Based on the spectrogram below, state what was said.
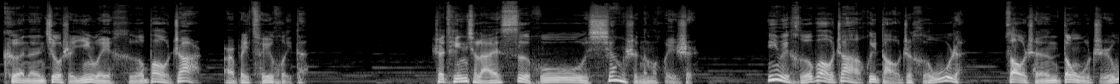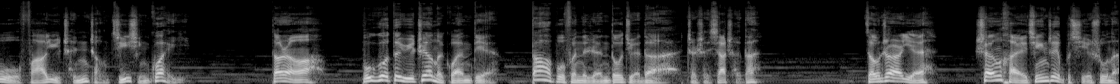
可能就是因为核爆炸而被摧毁的。这听起来似乎像是那么回事，因为核爆炸会导致核污染，造成动物、植物发育成长畸形怪异。当然啊。不过，对于这样的观点，大部分的人都觉得这是瞎扯淡。总之而言，《山海经》这部奇书呢，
